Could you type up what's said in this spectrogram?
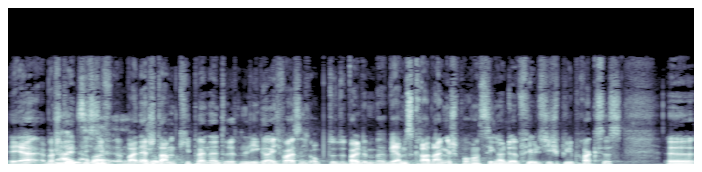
Ja, aber stellt sich aber, die, war der also, Stammkeeper in der dritten Liga? Ich weiß nicht, ob du, weil wir haben es gerade angesprochen, Singerle fehlt die Spielpraxis. Äh,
